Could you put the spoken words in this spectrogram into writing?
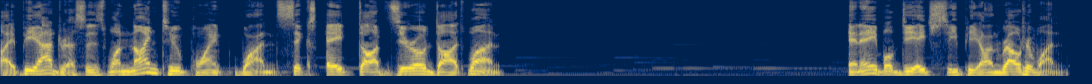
IP address is 192.168.0.1. Enable DHCP on router 1.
